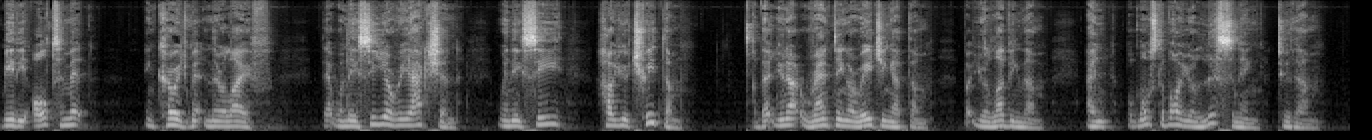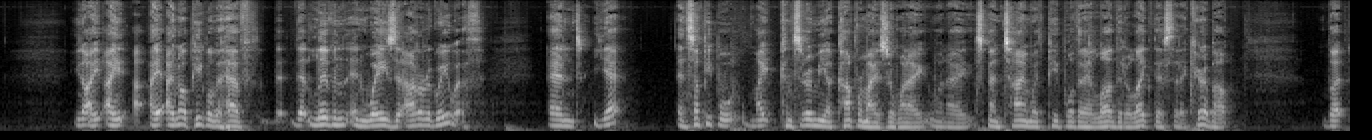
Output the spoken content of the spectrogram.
be the ultimate encouragement in their life. That when they see your reaction, when they see how you treat them, that you're not ranting or raging at them, but you're loving them. And but most of all, you're listening to them. You know, I I, I know people that have that live in, in ways that I don't agree with. And yet and some people might consider me a compromiser when I when I spend time with people that I love that are like this, that I care about. But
